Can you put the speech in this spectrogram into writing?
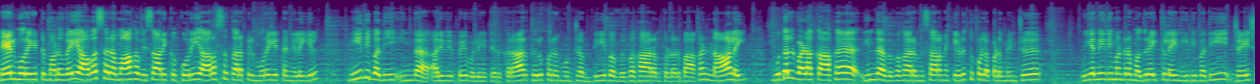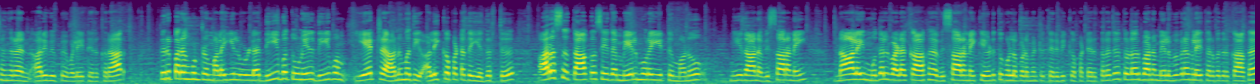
மேல்முறையீட்டு மனுவை அவசரமாக விசாரிக்க கோரி அரசு தரப்பில் முறையிட்ட நிலையில் நீதிபதி இந்த அறிவிப்பை வெளியிட்டிருக்கிறார். திருப்பரங்குன்றம் தீப விவகாரம் தொடர்பாக நாளை முதல் வழக்காக இந்த விவகாரம் விசாரணைக்கு எடுத்துக்கொள்ளப்படும் என்று உயர்நீதிமன்ற மதுரை கிளை நீதிபதி ஜெயச்சந்திரன் அறிவிப்பை வெளியிட்டிருக்கிறார். திருப்பரங்குன்றம் மலையில் உள்ள தீபத்தூணில் தீபம் ஏற்ற அனுமதி அளிக்கப்பட்டதை எதிர்த்து அரசு தாக்கல் செய்த மேல்முறையீட்டு மனு மீதான விசாரணை நாளை முதல் வழக்காக விசாரணைக்கு எடுத்துக் கொள்ளப்படும் என்று தெரிவிக்கப்பட்டிருக்கிறது. தொடர்பான மேலும் விவரங்களை தருவதற்காக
